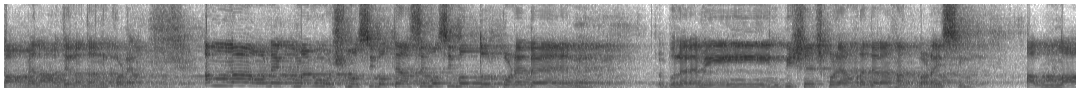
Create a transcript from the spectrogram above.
কামেলা জেলা দান করেন আল্লাহ অনেক মানুষ মুসিবতে আছে, মুসিবত দূর করে দেন। আলামিন, বিশেষ করে আমরা যারা হাত বাড়াইছি, আল্লাহ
